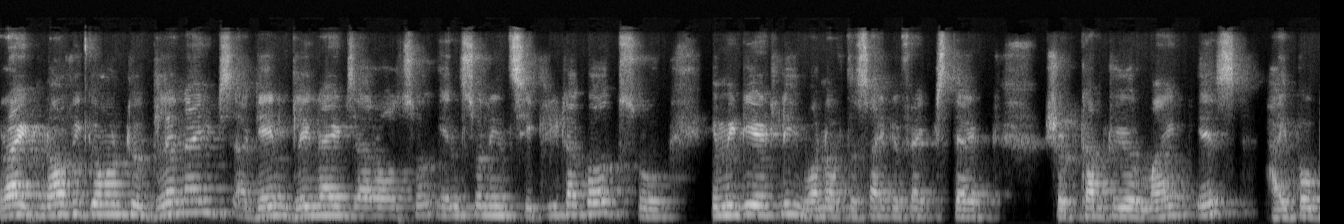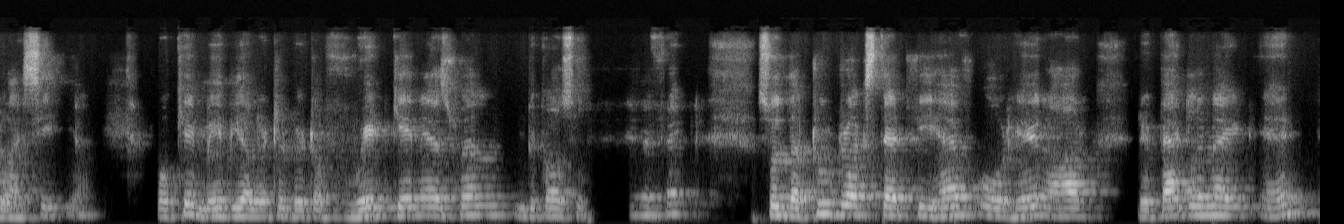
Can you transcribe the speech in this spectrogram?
Right, now we go on to glinides. Again, glinides are also insulin secretagogues. So immediately one of the side effects that should come to your mind is hypoglycemia. Okay, maybe a little bit of weight gain as well because of effect. So the two drugs that we have over here are repaglinide and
